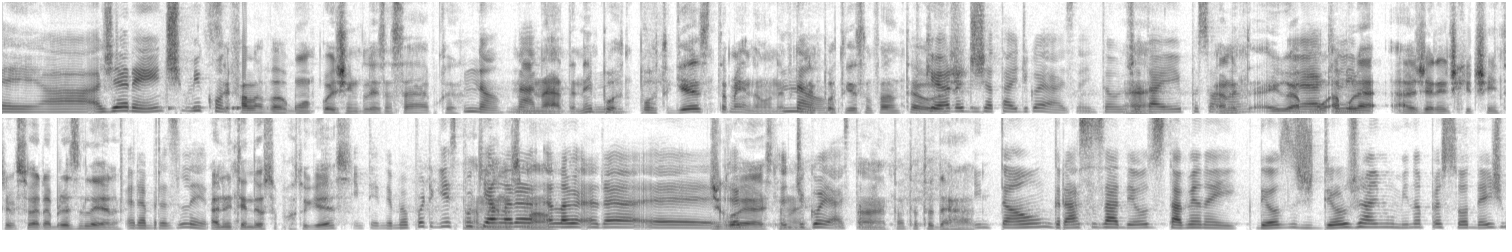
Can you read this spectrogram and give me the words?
É, a, a gerente me Você contou. falava alguma coisa de inglês nessa época? Não, nada. Nem por- português também não, né? Porque Não. nem português não falam até Porque hoje. era de Jataí de Goiás, né? Então, É. Jataí, o pessoal. Ela não- a, é a aquele- mulher, a gerente que te entrevistou era brasileira. Era brasileira. Ela entendeu seu português? Entendeu meu português? Porque Ah, ela era. mal. Ela era é, De é- Goiás é também. de Goiás também. Ah, então tá tudo errado. Então, graças a Deus, tá vendo aí? Deus, Deus já ilumina a pessoa desde,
